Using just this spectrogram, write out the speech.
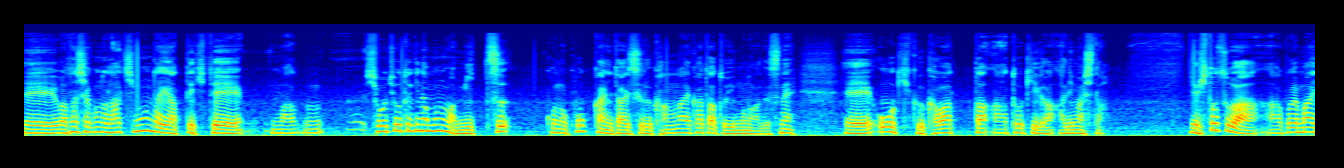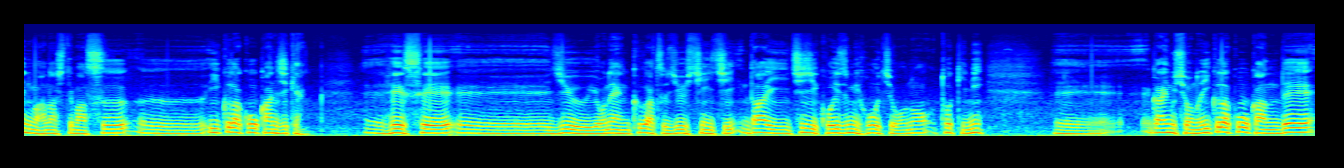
えー、私はこの拉致問題やってきて、まあ、象徴的なものは3つ。この国家に対する考え方というものがですね、えー、大きく変わった時がありました。で一つはこれ前にも話してます飯倉交換事件。平成14年9月17日第一次小泉訪朝の時に、外務省の飯倉交換で、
